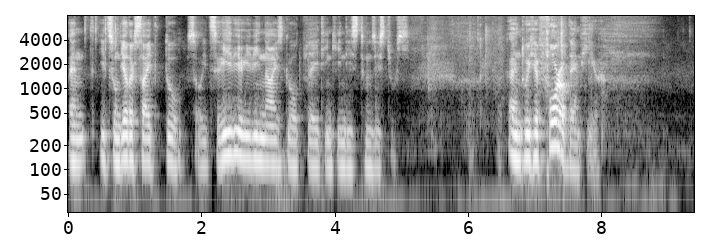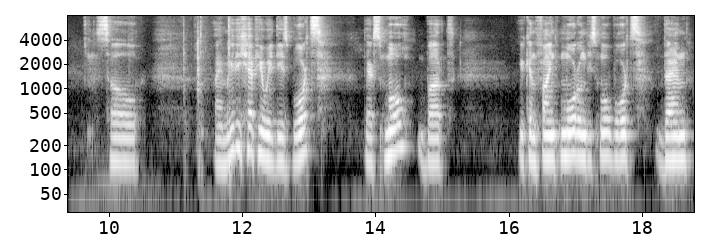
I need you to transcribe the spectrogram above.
And it's on the other side too. So it's really, really nice gold plating in these transistors. And we have four of them here. So I'm really happy with these boards. They're small, but you can find more on these small boards than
